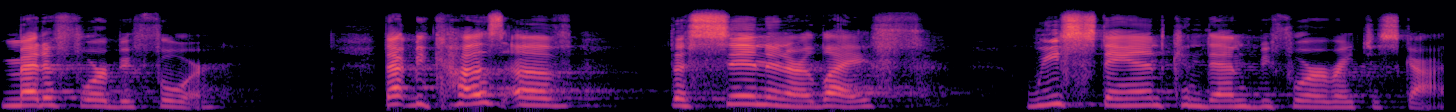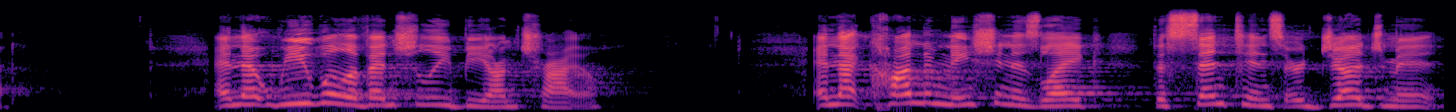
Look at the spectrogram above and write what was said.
metaphor before. That because of the sin in our life, we stand condemned before a righteous God and that we will eventually be on trial. And that condemnation is like the sentence or judgment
